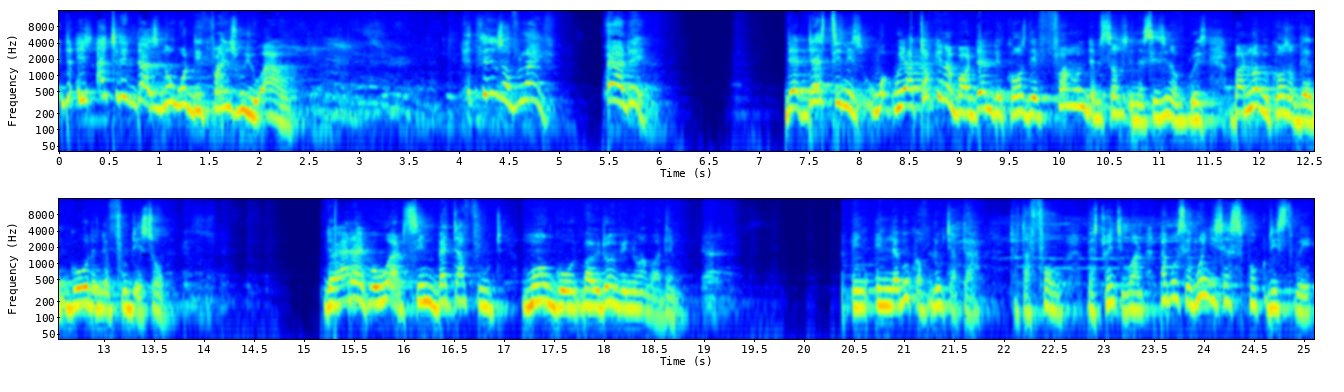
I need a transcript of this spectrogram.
it actually does not what defines who you are. The things of life, where are they? Their destinies, we are talking about them because they found themselves in a season of grace, but not because of the gold and the food they saw. There are other people who had seen better food, more gold, but we don't even know about them. In, in the book of Luke, chapter, chapter 4, verse 21, Bible says when Jesus spoke this way,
